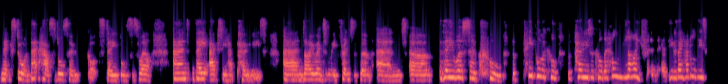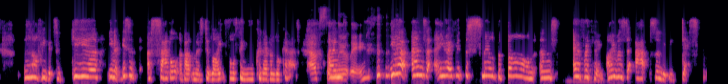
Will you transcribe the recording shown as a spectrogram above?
next door, and that house had also got stables as well. And they actually had ponies. And I went and made friends with them, and um, they were so cool. The people were cool, the ponies were cool, their whole life. And, you know, they had all these lovely bits of gear. You know, isn't a saddle about the most delightful thing you could ever look at? Absolutely. And, yeah, and you know, the smell of the barn and everything. I was absolutely desperate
